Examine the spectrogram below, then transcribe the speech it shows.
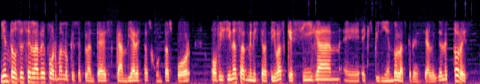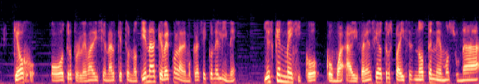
Y entonces en la reforma lo que se plantea es cambiar estas juntas por oficinas administrativas que sigan eh, expidiendo las credenciales de electores. Que ojo, otro problema adicional que esto no tiene nada que ver con la democracia y con el INE, y es que en México, como a, diferencia de otros países, no tenemos una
